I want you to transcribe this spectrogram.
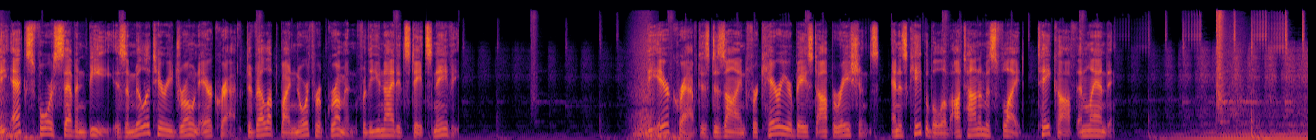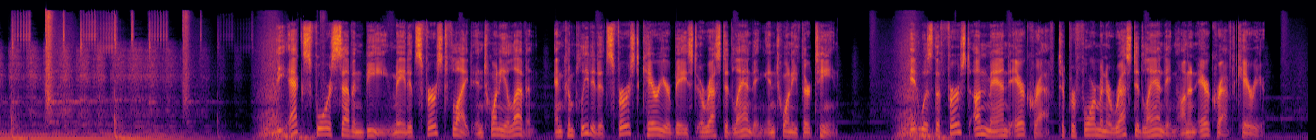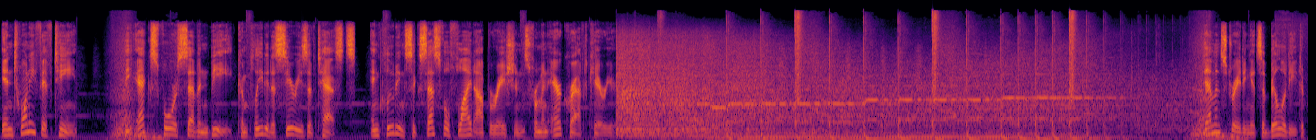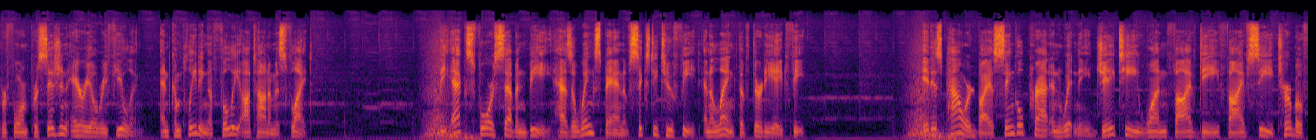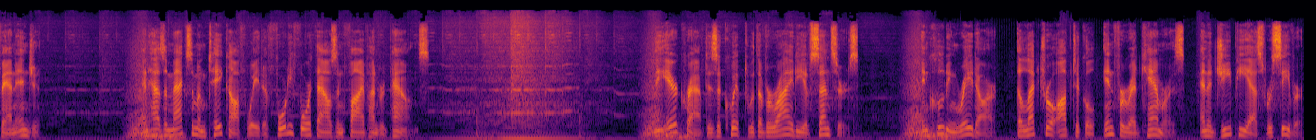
The X-47B is a military drone aircraft developed by Northrop Grumman for the United States Navy. The aircraft is designed for carrier-based operations and is capable of autonomous flight, takeoff and landing. The X-47B made its first flight in 2011 and completed its first carrier-based arrested landing in 2013. It was the first unmanned aircraft to perform an arrested landing on an aircraft carrier. In 2015, the X-47B completed a series of tests, including successful flight operations from an aircraft carrier. demonstrating its ability to perform precision aerial refueling and completing a fully autonomous flight. The X-47B has a wingspan of 62 feet and a length of 38 feet. It is powered by a single Pratt & Whitney JT15D5C turbofan engine and has a maximum takeoff weight of 44,500 pounds. The aircraft is equipped with a variety of sensors, including radar, electro-optical infrared cameras, and a GPS receiver.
